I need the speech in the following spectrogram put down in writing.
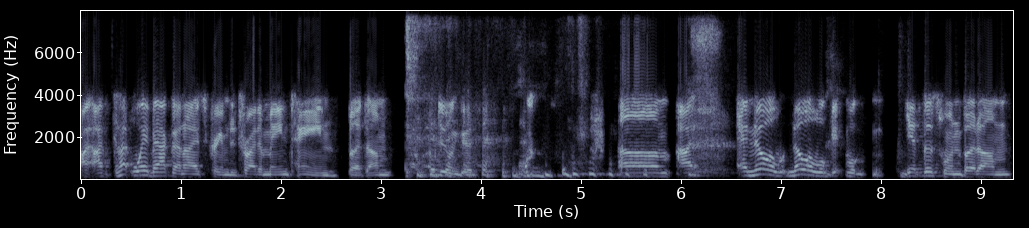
I, I've cut way back on ice cream to try to maintain, but um, I'm doing good. um, I and Noah Noah will get will get this one, but um,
